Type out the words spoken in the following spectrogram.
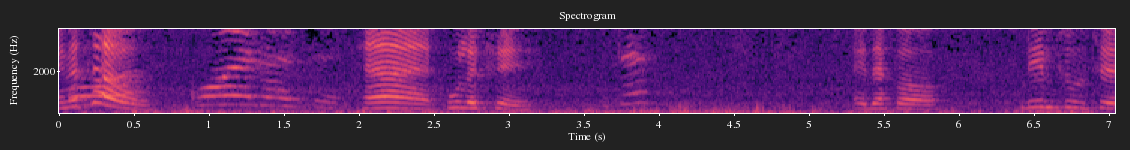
এনেছো? হ্যাঁ খুলেছে। এই দেখো ডিম চুলছে।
